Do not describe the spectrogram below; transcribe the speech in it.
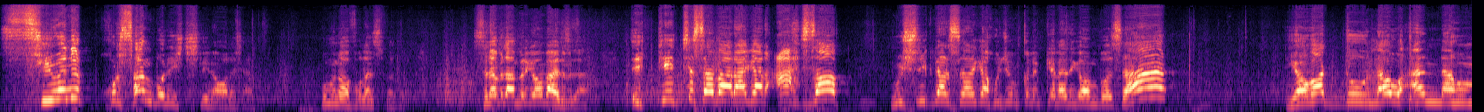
sevinib, xursand bo'lib eshitishlikni olishadi. Bu munofiqlar sifati. Sizlar bilan birga olmaydi bular. Ikkinchi safar agar Ahzob mushriklar sizlarga hujum qilib keladigan bo'lsa, yavaddu law annahum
